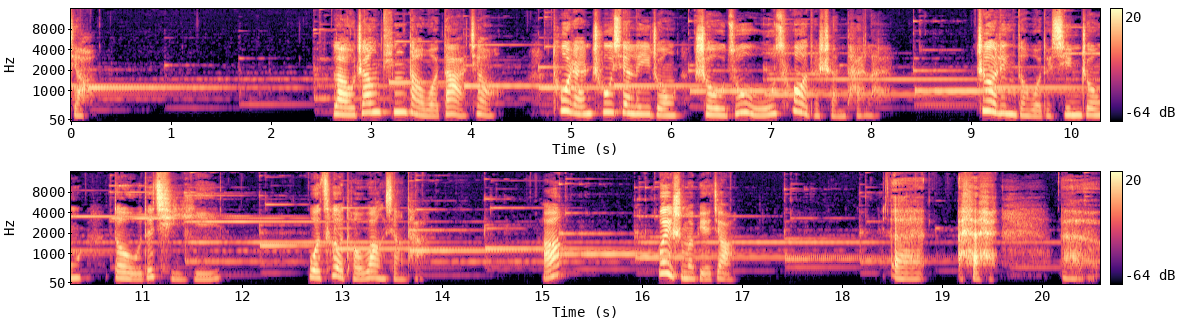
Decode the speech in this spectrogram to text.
叫。”老张听到我大叫。突然出现了一种手足无措的神态来，这令得我的心中陡得起疑。我侧头望向他，啊，为什么别叫？呃，呃，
